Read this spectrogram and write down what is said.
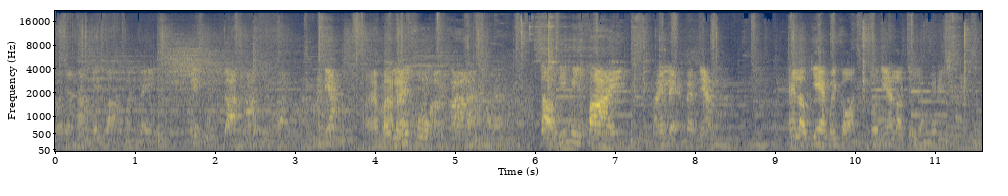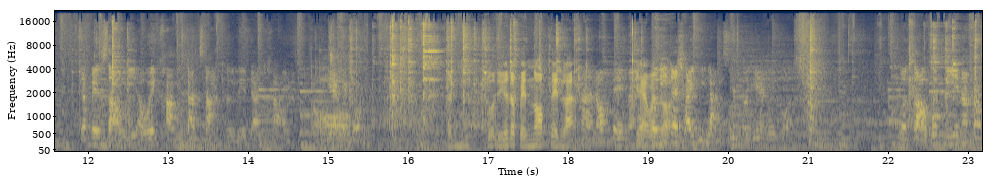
ก็จะทำให้เสามันไม่ไม่ถูกดันมากเกินไปอันเนี้ยมาเรามาจะแล้วให้โครงหลังคา เสาที่มีปลายปลายแหลมแบบเนี้ยให้เราแยกไว้ก่อน ตัวเนี้ยเราจะยังไม่ได้ใช้ จะเป็นเสาที่เอาไว้ค้ำกันสาดเทอร์เลสด้านข้างแยกไว้ก่อนเป็นตัวนี้ก็จะเป็นนอกเต็นท์ละอ่านอกเต็นท์นะคแยรักบไว้ตัวก่นี้อนจะใช้ที่หลังสุดเราแยกไว้ก่อน ส่วนเสาพวกนี้นะครับ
